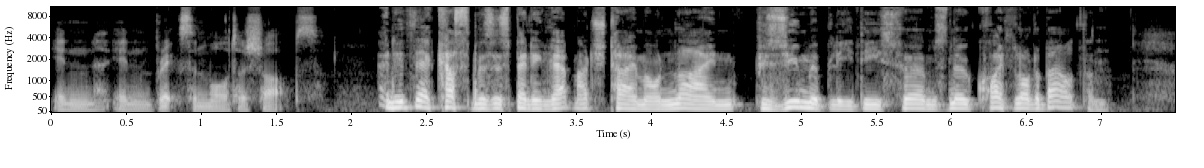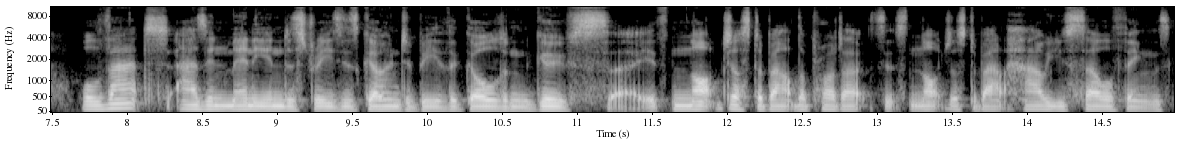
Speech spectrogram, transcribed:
in, in bricks and mortar shops. And if their customers are spending that much time online, presumably these firms know quite a lot about them. Well, that, as in many industries, is going to be the golden goose. Uh, it's not just about the products, it's not just about how you sell things,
